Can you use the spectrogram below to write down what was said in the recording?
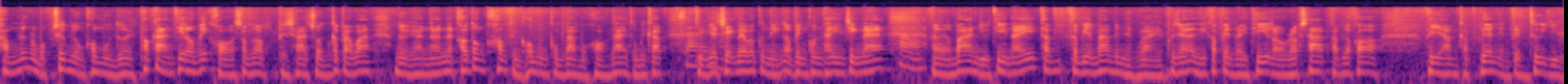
ทำเรื่องระบบเชื่อมโยงข้อมูลด้วย เพราะการที่เราไม่ขอสำหรับประชาชนก็แปลว่าหน่วยงานนั้นน่ะเขาต้องเข้าถึงข้อมูลกรมการปกครองได้ถูกไหมครับใช่ถึงจะเช็คได้ว่าคุณหนิงเอาเป็นคนไทยจริงๆนะค่ะเอ่อบ้านอยู่ที่ไหนทะทะเบียนบ้านเป็นอย่างไร เพราะฉะนั้นอันนี้ก็เป็นอะไรที่เรารับทราบครับ แล้วก็พยายามขับเคลื่อนอย่างเต็มที่อยู่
